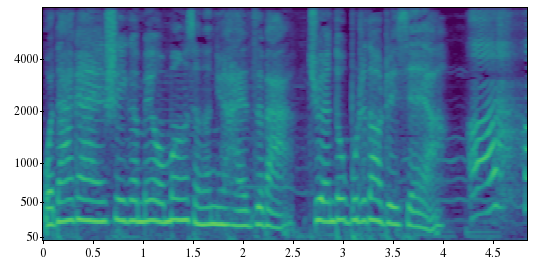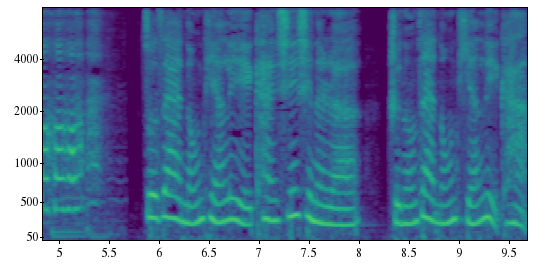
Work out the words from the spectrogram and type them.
我大概是一个没有梦想的女孩子吧，居然都不知道这些呀！啊，哈哈哈！坐在农田里看星星的人，只能在农田里看；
